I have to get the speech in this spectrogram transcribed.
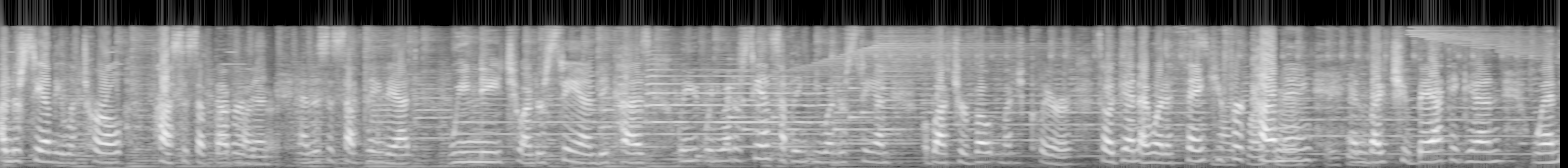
understand the electoral process of government. And this is something that we need to understand because we, when you understand something, you understand about your vote much clearer. So again, I want to thank you for pleasure. coming Thank and invite you back again when,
